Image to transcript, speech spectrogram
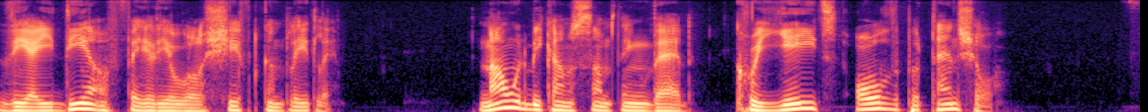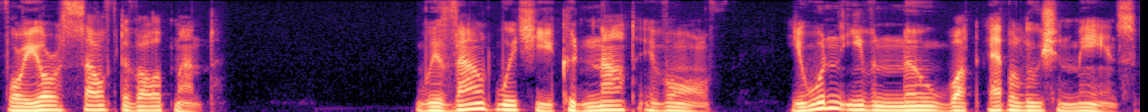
the idea of failure will shift completely. Now it becomes something that creates all the potential for your self development, without which you could not evolve. You wouldn't even know what evolution means.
